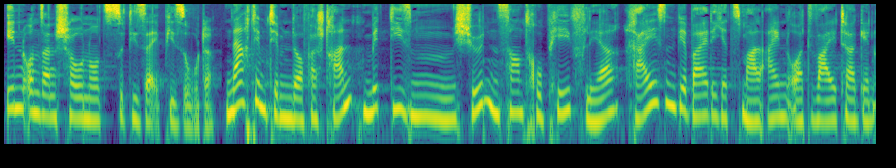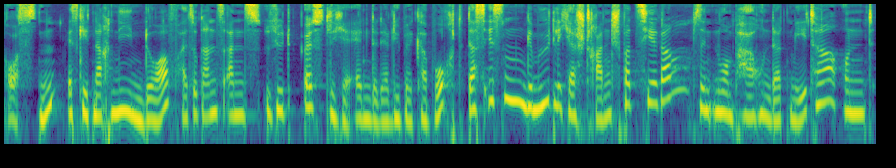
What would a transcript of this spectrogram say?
in unseren Shownotes zu dieser Episode. Nach dem Timmendorfer Strand mit diesem schönen Saint-Tropez-Flair reisen wir beide jetzt mal einen Ort weiter gen Osten. Es geht nach Niendorf, also ganz ans südöstliche Ende der Lübecker Bucht. Das ist ein gemütlicher Strandspaziergang, sind nur ein paar hundert Meter und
